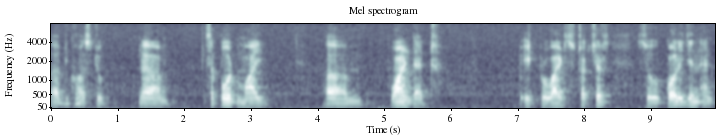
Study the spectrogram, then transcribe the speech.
uh, because to um, support my um, point that it provides structures. So collagen and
